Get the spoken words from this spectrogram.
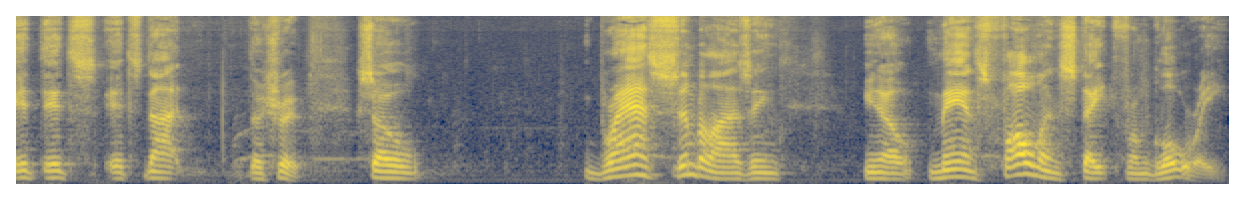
it, it's it's not the truth. So brass symbolizing, you know, man's fallen state from glory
